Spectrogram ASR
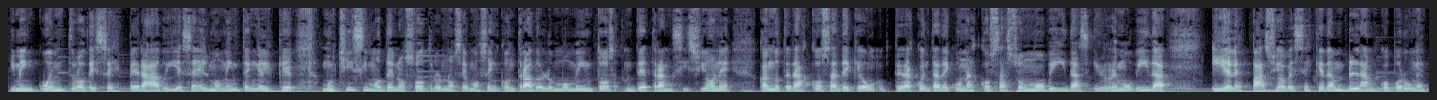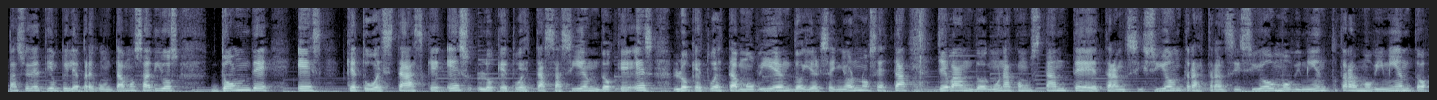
y me encuentro desesperado. Y ese es el momento en el que muchísimos de nosotros nos hemos encontrado en los momentos de transiciones, cuando te das cosas de que te das cuenta de que unas cosas son movidas y removidas y el espacio a veces queda en blanco por un espacio de tiempo y le preguntamos a Dios dónde es que tú estás, qué es lo que tú estás haciendo, qué es lo que tú estás moviendo y el Señor nos está llevando en una constante transición tras transición, movimiento tras movimiento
